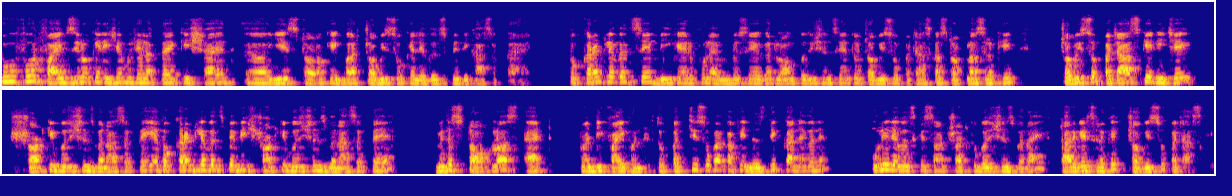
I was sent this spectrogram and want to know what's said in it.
2450 के नीचे मुझे लगता है कि शायद ये स्टॉक एक बार 2400 के लेवल्स पे दिखा सकता है। तो करंट लेवल से बी केयरफुल एमडो से अगर लॉन्ग पोजीशन से तो 2450 का स्टॉप लॉस रखें। 2450 के नीचे शॉर्ट की पोजीशंस बना सकते हैं, या तो करंट लेवल्स पे भी शॉर्ट की पोजीशंस बना सकते हैं विद स्टॉप लॉस एट 2500 तो 2500 का काफ़ी नज़दीक का लेवल है। उन्हीं लेवल्स के साथ शॉर्ट की पोजीशंस बनाए। टारगेट्स रखे 2450 के।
